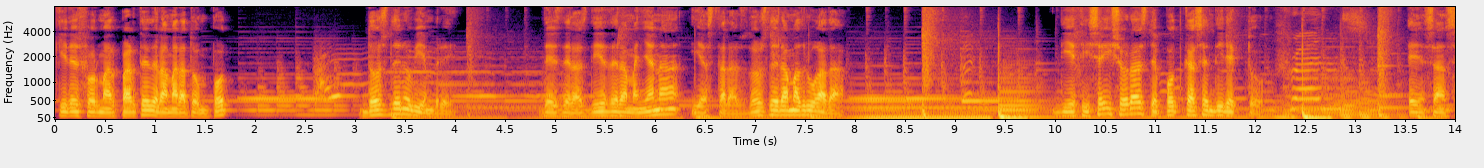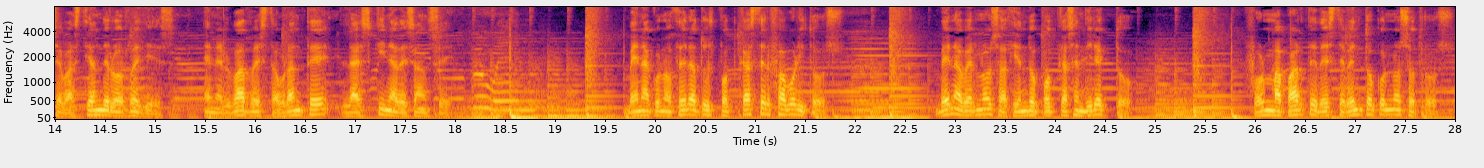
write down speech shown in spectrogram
¿Quieres formar parte de la Maratón Pod? 2 de noviembre, desde las 10 de la mañana y hasta las 2 de la madrugada. 16 horas de podcast en directo. En San Sebastián de los Reyes, en el bar-restaurante La Esquina de Sanse. Ven a conocer a tus podcasters favoritos. Ven a vernos haciendo podcast en directo. Forma parte de este evento con nosotros.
